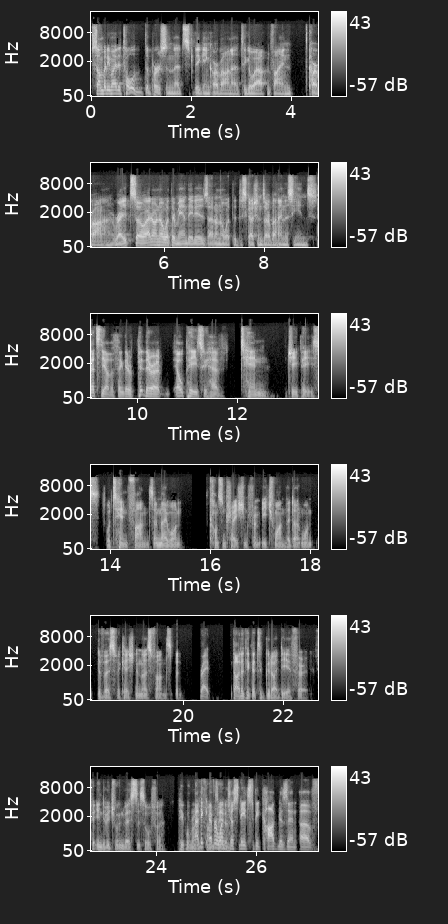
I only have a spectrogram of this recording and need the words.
somebody might have told the person that's big in Carvana to go out and find Carvana, right? So I don't know what their mandate is. I don't know what the discussions are behind the scenes. That's the other thing. There are there are LPs who have ten GPs or ten funds, and they want concentration from each one. They don't want diversification in those funds. But right, I don't think that's a good idea for for individual investors or for people running. I think everyone either. just needs to be cognizant of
